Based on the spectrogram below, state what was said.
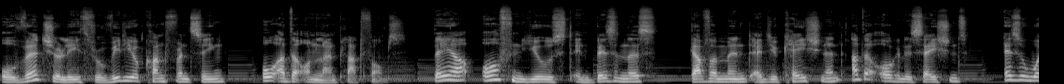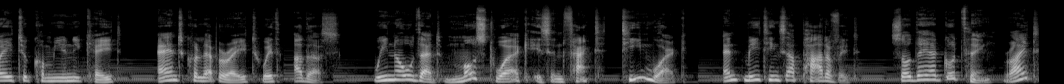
or virtually through video conferencing or other online platforms. They are often used in business, government, education, and other organizations as a way to communicate and collaborate with others. We know that most work is in fact teamwork, and meetings are part of it. So they are a good thing, right?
